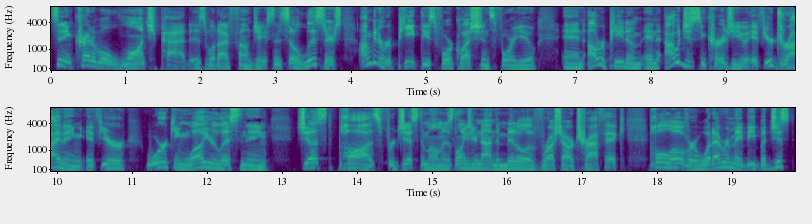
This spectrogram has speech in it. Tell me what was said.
it's an incredible launch pad, is what I've found, Jason. So, listeners, I'm going to repeat these four questions for you and I'll repeat them. And I would just encourage you if you're driving, if you're working while you're listening, just pause for just a moment, as long as you're not in the middle of rush hour traffic, pull over, whatever it may be, but just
